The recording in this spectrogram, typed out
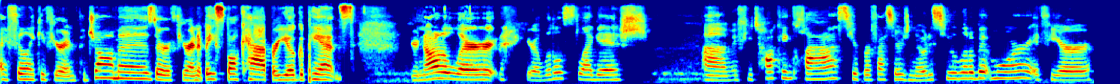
I feel like if you're in pajamas or if you're in a baseball cap or yoga pants, you're not alert, you're a little sluggish. Um, if you talk in class, your professors notice you a little bit more if you're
